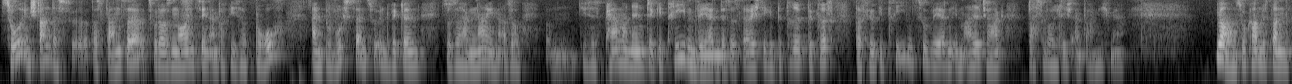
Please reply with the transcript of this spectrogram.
so entstand das, äh, das Ganze 2019, einfach dieser Bruch, ein Bewusstsein zu entwickeln, zu sagen, nein, also ähm, dieses permanente Getriebenwerden, das ist der richtige Begriff dafür, getrieben zu werden im Alltag, das wollte ich einfach nicht mehr. Ja, und so kam es dann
